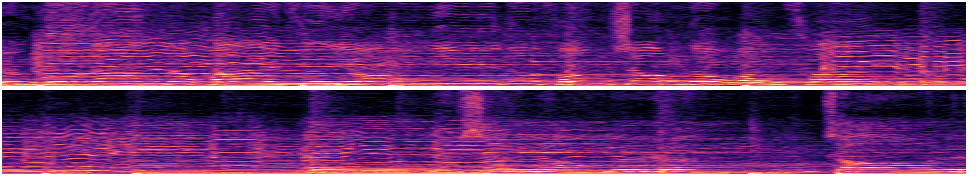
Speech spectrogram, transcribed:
愿孤单的孩子有一顿丰盛的晚餐，愿善良的人照亮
